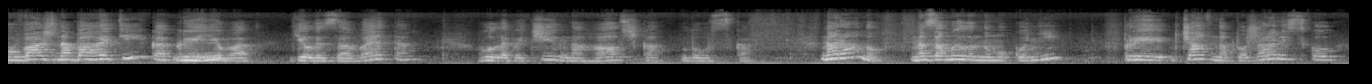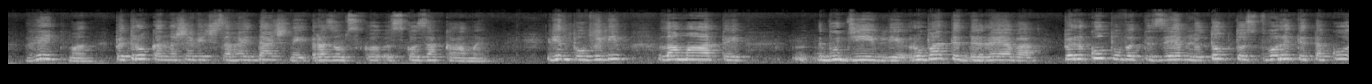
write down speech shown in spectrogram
поважна багатійка Києва, Єлизавета, Гулевичівна Галшка Лоска. На ранок на замиленому коні примчав на пожарисько гетьман Петро Канашевич Сагайдачний разом з козаками. Він повелів ламати будівлі, рубати дерева, перекопувати землю, тобто створити таку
